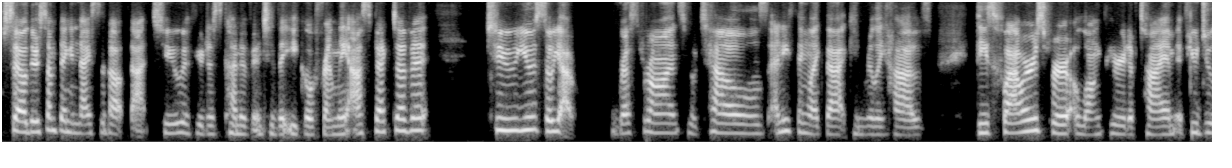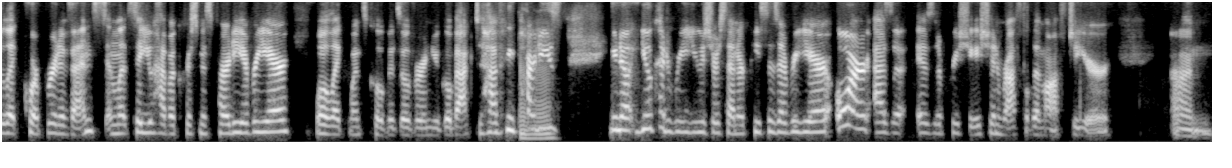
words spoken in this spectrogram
so there's something nice about that too if you're just kind of into the eco-friendly aspect of it to use so yeah restaurants hotels anything like that can really have these flowers for a long period of time. If you do like corporate events, and let's say you have a Christmas party every year, well, like once COVID's over and you go back to having mm-hmm. parties, mm-hmm. you know, you could reuse your centerpieces every year, or as a as an appreciation, raffle them off to your, um,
